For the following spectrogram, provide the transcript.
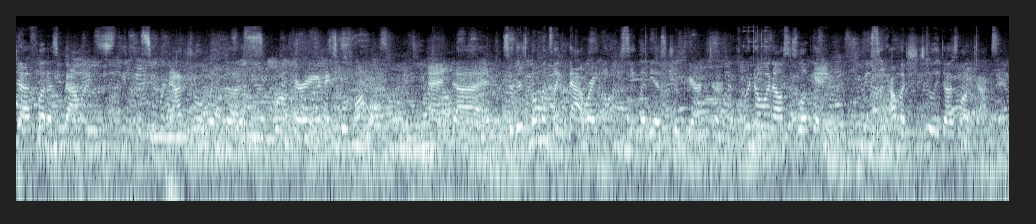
Jeff let us balance know, the supernatural with the super very high school normal, and uh, and so there's moments like that where I think you see Lydia's true character when no one else is looking. We see how much she truly does love Jackson,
